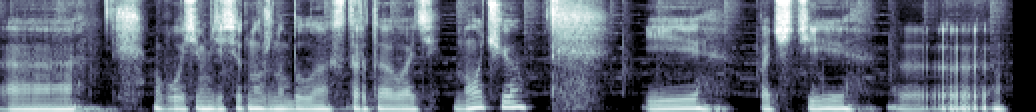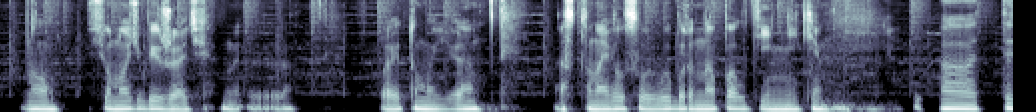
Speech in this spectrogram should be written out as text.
80 а, нужно было стартовать ночью и почти э, ну, всю ночь бежать. Э, поэтому я остановил свой выбор на полтиннике. А, ты,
